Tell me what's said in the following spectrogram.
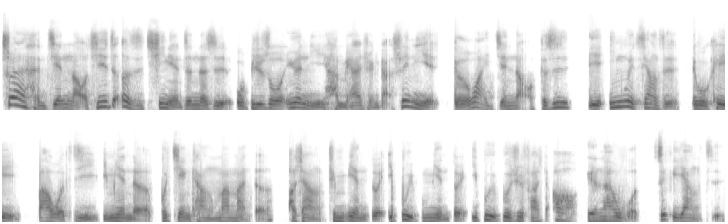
虽然很煎熬，其实这二十七年真的是我必须说，因为你很没安全感，所以你也格外煎熬。可是也因为这样子，我可以。把我自己里面的不健康，慢慢的，好像去面对，一步一步面对，一步一步去发现，哦，原来我这个样子，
